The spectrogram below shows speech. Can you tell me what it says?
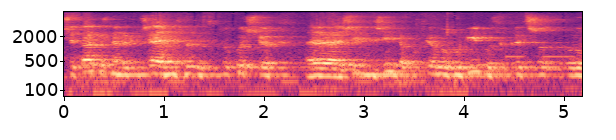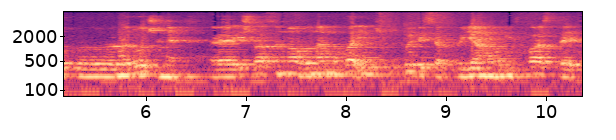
що також не виключає можливості того, що е, жінка похилого віку, вже 36-го року народження, е, йшла сама, вона могла і вступитися в яму і впасти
